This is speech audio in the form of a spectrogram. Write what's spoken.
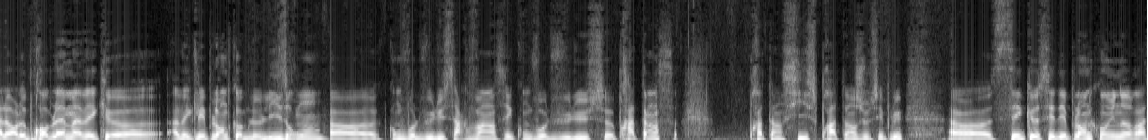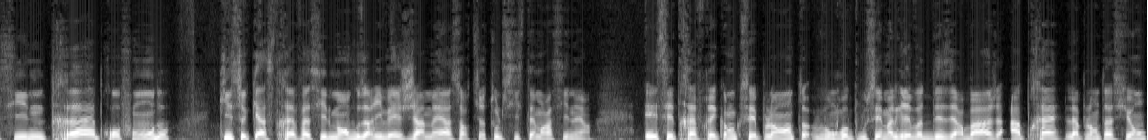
Alors le problème avec, euh, avec les plantes comme le liseron, euh, Convolvulus arvins et Convolvulus pratens, pratensis, pratens, je ne sais plus, euh, c'est que c'est des plantes qui ont une racine très profonde, qui se casse très facilement, vous n'arrivez jamais à sortir tout le système racinaire. Et c'est très fréquent que ces plantes vont repousser malgré votre désherbage après la plantation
